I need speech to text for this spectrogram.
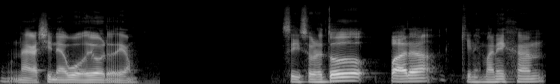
una gallina de huevo de oro, digamos. Sí, sobre todo para quienes manejan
